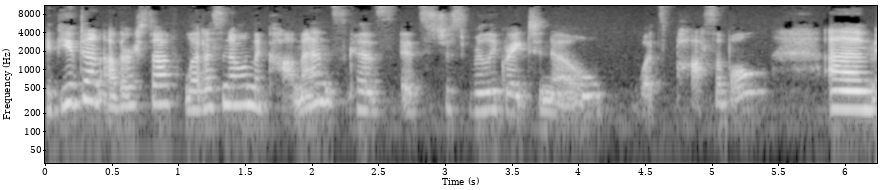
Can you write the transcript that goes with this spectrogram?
if you've done other stuff, let us know in the comments because it's just really great to know what's possible. Um,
